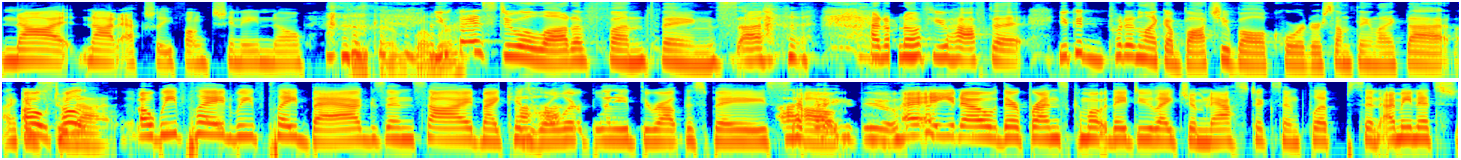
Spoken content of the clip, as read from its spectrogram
not not actually functioning. No. okay. You guys do a lot of fun things. Uh, I don't know if you have to. You could put in like a bocce ball court or something like that. I can Oh, see to- that. oh, we've played. We've played bags inside. My kids Uh-huh. rollerblade throughout the space. I bet Um, you do. I- you know, their friends come over. They do like gymnastics and flips, and I mean, it's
